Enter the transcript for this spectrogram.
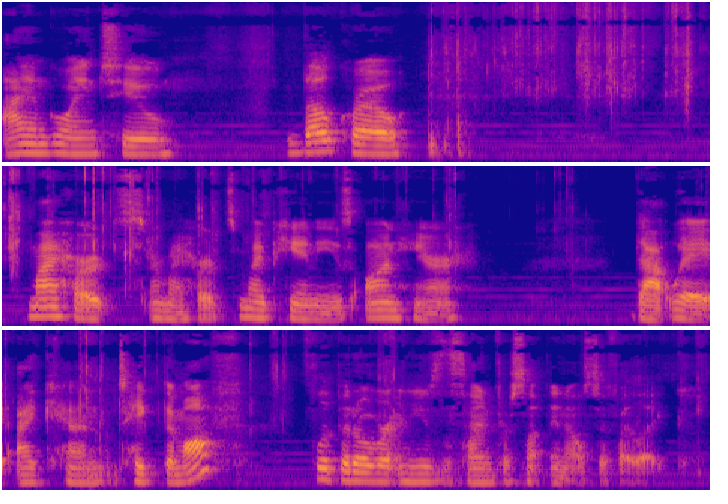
I am going to Velcro my hearts, or my hearts, my peonies on here. That way I can take them off, flip it over, and use the sign for something else if I like.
